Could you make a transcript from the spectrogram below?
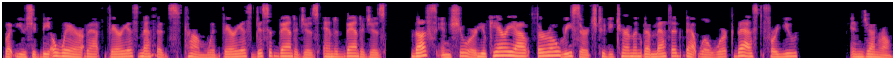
But you should be aware that various methods come with various disadvantages and advantages, thus ensure you carry out thorough research to determine the method that will work best for you. In general,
